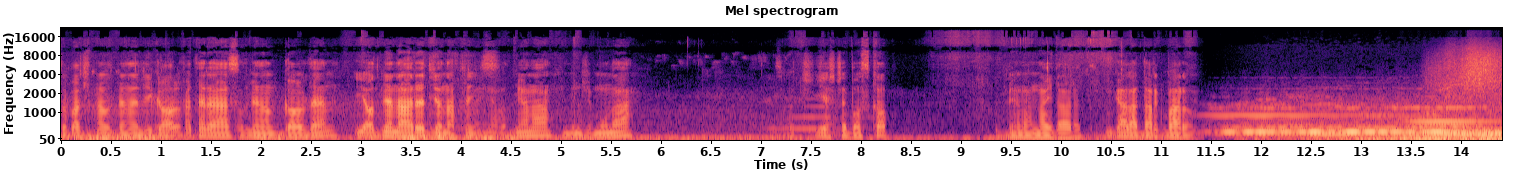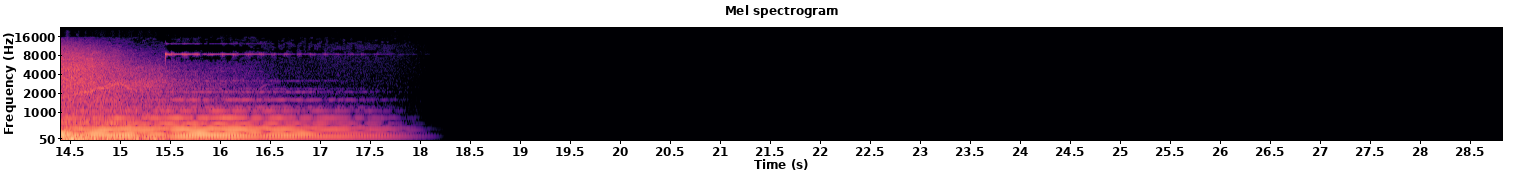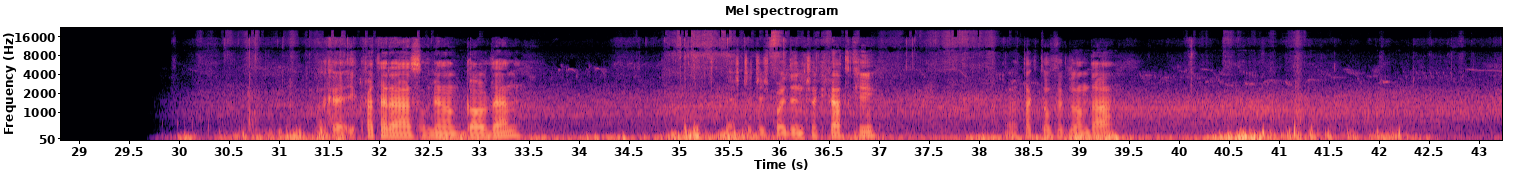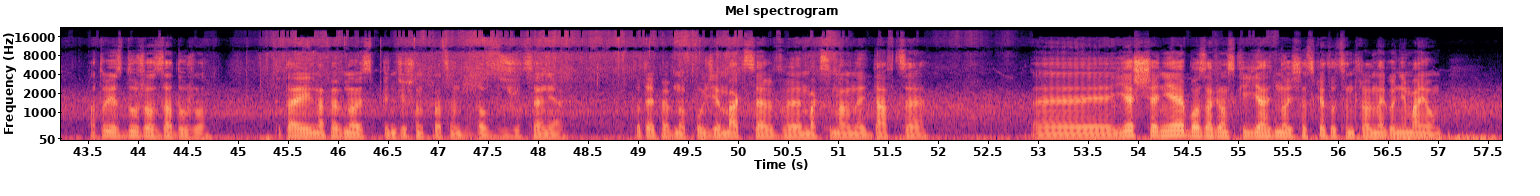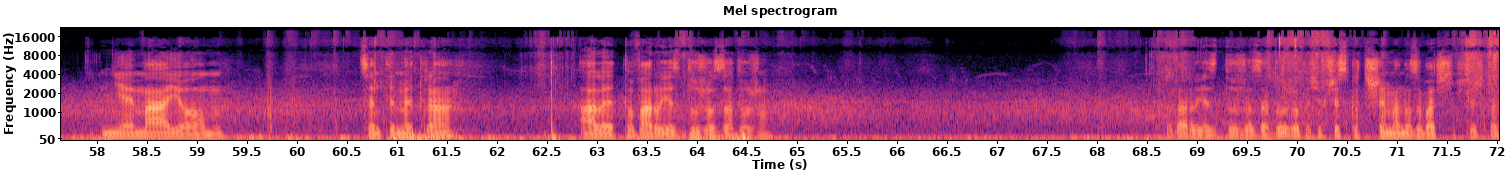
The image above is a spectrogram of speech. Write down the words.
zobaczmy odmianę Ligol. A teraz odmianą Golden i odmiana Rediona Prince. Odmiana będzie Muna. Zobacz, jeszcze Boskop. Odmiana Najdaret. Gala Dark Baron. Ok, i kwatera z odmianą Golden. Jeszcze gdzieś pojedyncze kwiatki. Ale tak to wygląda. A tu jest dużo za dużo. Tutaj na pewno jest 50% do zrzucenia. Tutaj pewno pójdzie Maxel w maksymalnej dawce. Eee, jeszcze nie, bo zawiązki Janojszewskiego Centralnego nie mają nie mają centymetra, ale towaru jest dużo za dużo. Towaru jest dużo za dużo, to się wszystko trzyma. No zobaczcie, przecież to.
